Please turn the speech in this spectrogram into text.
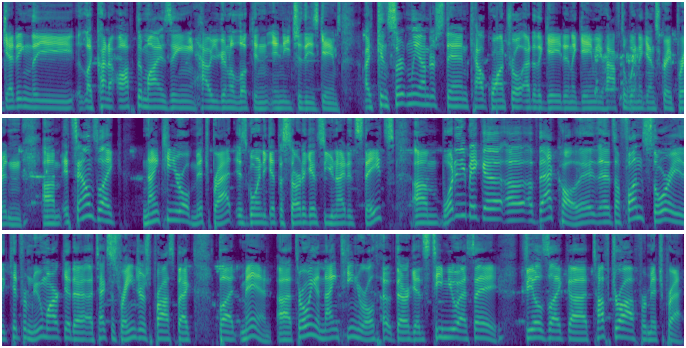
getting the like kind of optimizing how you're going to look in in each of these games i can certainly understand cal quantrill out of the gate in a game you have to win against great britain. Um, it sounds like 19 year old mitch bratt is going to get the start against the united states. Um, what did you make uh, uh, of that call? It- it's a fun story the kid from newmarket a, a texas rangers prospect but man uh, throwing a 19 year old out there against team usa feels like a tough draw for mitch bratt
